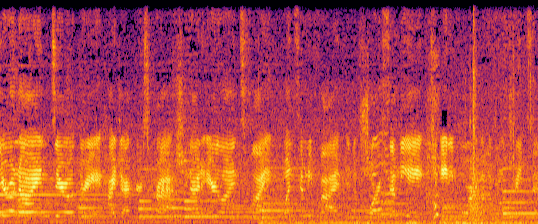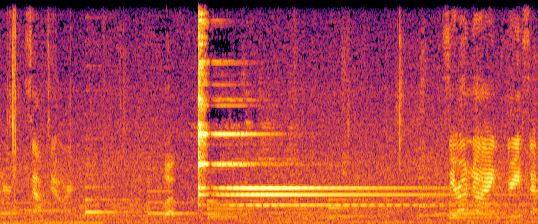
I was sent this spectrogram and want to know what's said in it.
0903, hijackers crash, United Airlines Flight 175 into floor 78 to 84 of the World Trade Center. 0937,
